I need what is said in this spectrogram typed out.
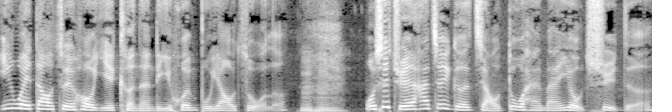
因为到最后也可能离婚不要做了，嗯哼，我是觉得他这个角度还蛮有趣的。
